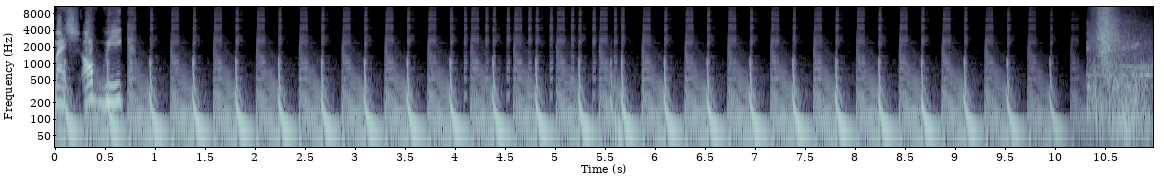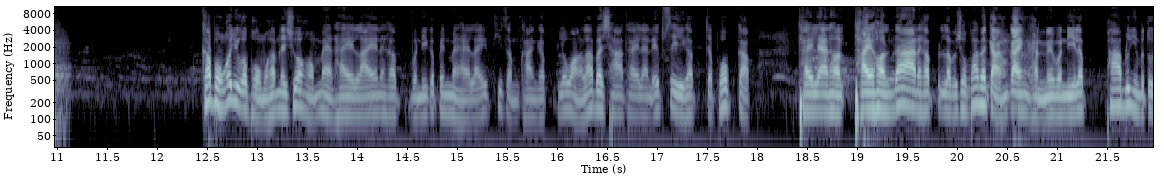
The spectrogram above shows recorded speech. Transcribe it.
Match of Week ครับผมก็อยู่กับผมครับในช่วงของแมตช์ไฮไลท์นะครับวันนี้ก็เป็นแมตช์ไฮไลท์ที่สำคัญครับระหว่างราชประชาไทยแลนด์ FC ครับจะพบกับไทยแลนด์ไทยฮอนด้านะครับเราไปชมภาพบรรยากาศของการแข่งขันในวันนี้และภาพลูกยิงประตู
